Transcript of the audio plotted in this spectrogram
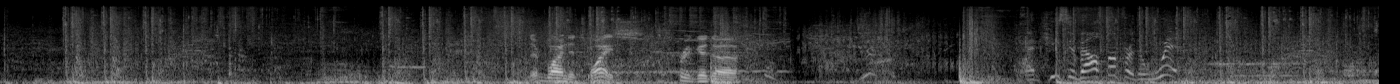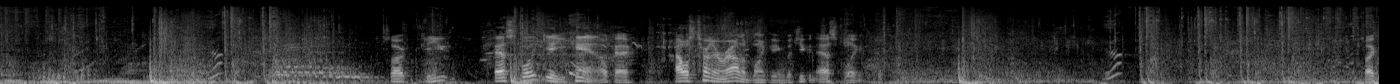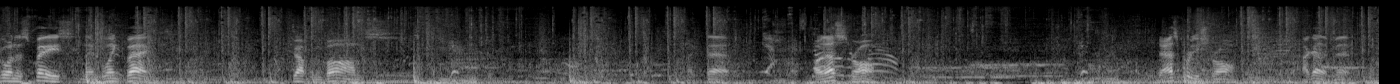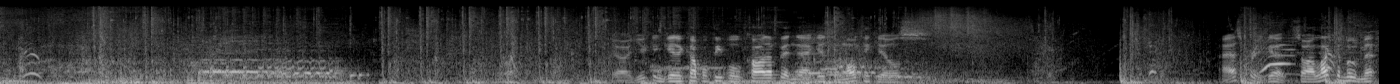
They're blinded twice. That's pretty good uh Adhesive Alpha for the win. so can you S blink? Yeah you can, okay. I was turning around and blinking, but you can S So I go into space and then blink back, dropping bombs. Like that. Oh, that's strong. That's pretty strong. I gotta admit. Yo, you can get a couple people caught up in that, get some multi kills. That's pretty good. So I like the movement.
